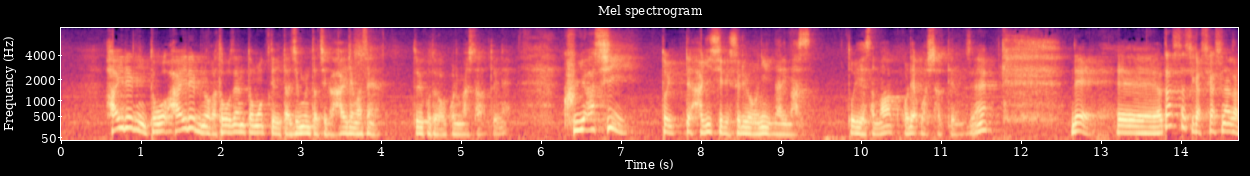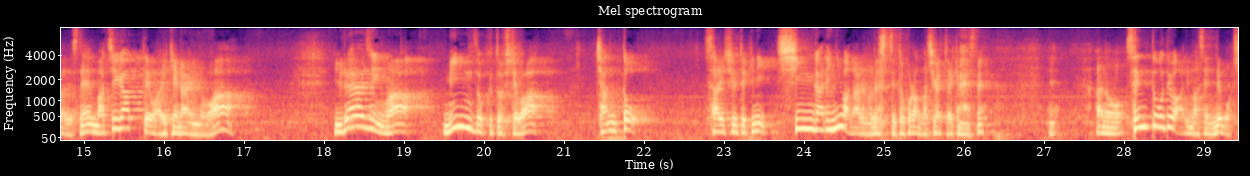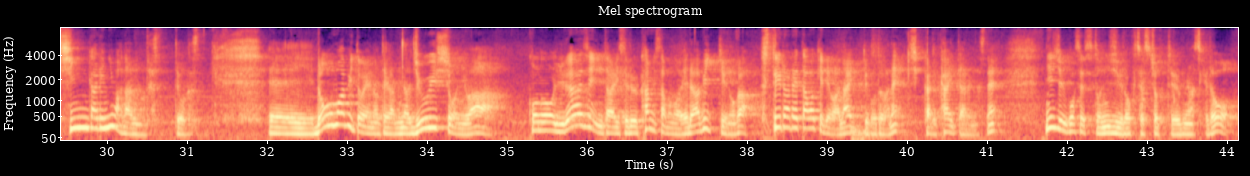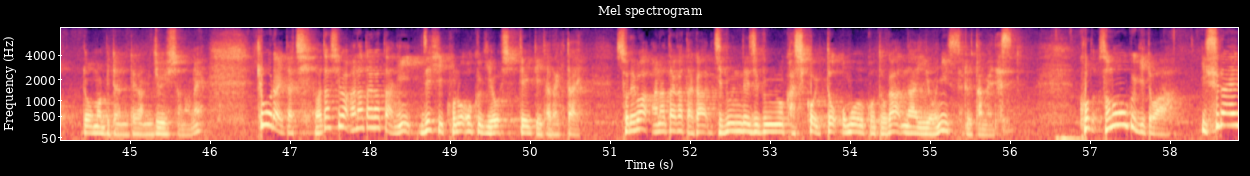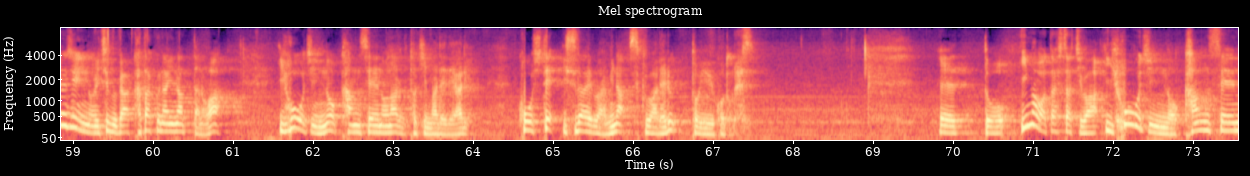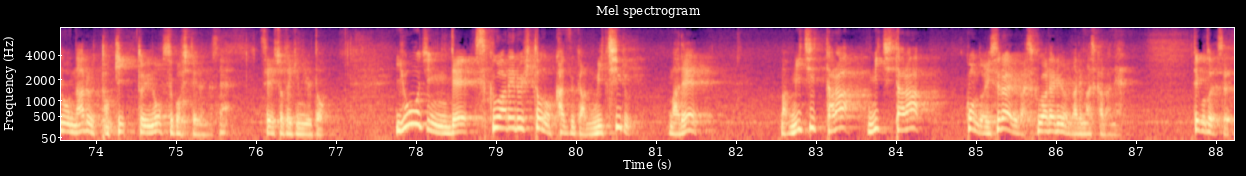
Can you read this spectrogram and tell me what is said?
入れるに入れるのが当然と思っていた自分たちが入れません。ということが起こりましたというね。悔しいと言って歯ぎしりするようになります。とイエス様はここでおっしゃっているんですよね。で、えー、私たちがしかしながらですね間違ってはいけないのはユダヤ人は民族としてはちゃんと最終的にしんがりにはなるのですっていうところは間違っちゃいけないですね。あの戦闘ではありません。でもしんがりにはなるのです。ということです、えー、ローマ人への手紙の11章にはこのユダヤ人に対する神様の選びっていうのが捨てられたわけではないっていうことがねしっかり書いてあるんですね。25節と26節ちょっと読みますけどローマ人への手紙11章のね。兄弟たち私はあなた方にぜひこの奥義を知っていていただきたい。それはあなた方が自分で自分を賢いと思うことがないようにするためです。その奥義とはイスラエル人の一部がかたくなになったのは違法人の完成のなる時まででありこうしてイスラエルは皆救われるということです。えー、っと今私たちは違法人の完成のなる時というのを過ごしているんですね。聖書的に言うと。違法人で救われる人の数が満ちるまで、まあ、満ちたら満ちたら今度イスラエルが救われるようになりますからね。っていうことです。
